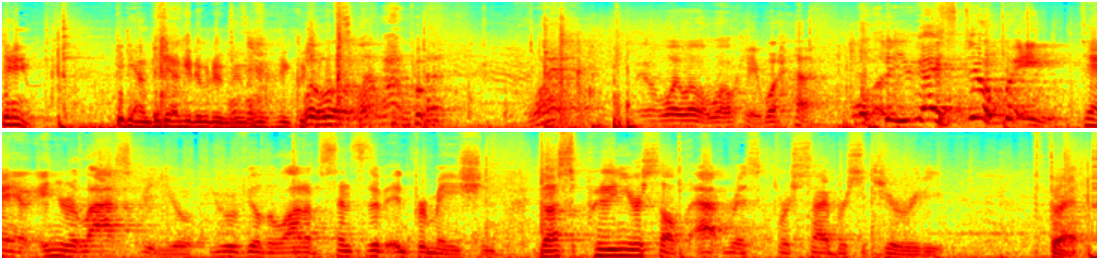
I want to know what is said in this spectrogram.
Daniel, get down, get down, get down, get down. Get down. What? What? Wait, wait, wait, okay, what? What are you guys doing? Daniel, in your last video, you revealed a lot of sensitive information, thus putting yourself at risk for cybersecurity threat.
